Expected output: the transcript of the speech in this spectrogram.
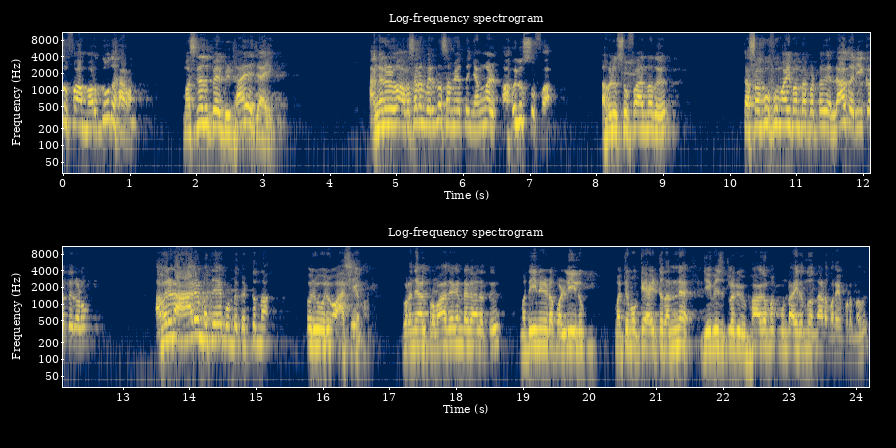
സുഫ മർദൂദ് ഹറം മസ്നദ് പേ ബിഠായ ജായകി അങ്ങനെ ഒരു അവസരം വരുന്ന സമയത്ത് ഞങ്ങൾ അഹുലു സുഫ അഹുലു സുഫ എന്നത് തസവുഫുമായി ബന്ധപ്പെട്ട് എല്ലാ തരീക്കത്തുകളും അവരുടെ ആരംഭത്തെ കൊണ്ട് കെട്ടുന്ന ഒരു ഒരു ആശയമാണ്. പറഞ്ഞാൽ പ്രവാചകന്റെ കാലത്ത് മദീനയുടെ പള്ളിയിലും മറ്റുമൊക്കെ ആയിട്ട് തന്നെ ജീവിച്ചിട്ടുള്ള ഒരു വിഭാഗം ഉണ്ടായിരുന്നു എന്നാണ് പറയപ്പെടുന്നത്.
